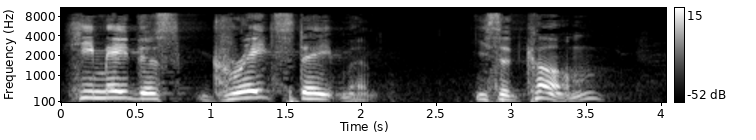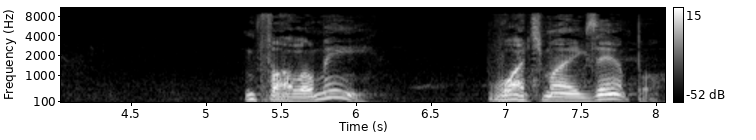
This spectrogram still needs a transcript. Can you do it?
He made this great statement. He said, come and follow me. Watch my example.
